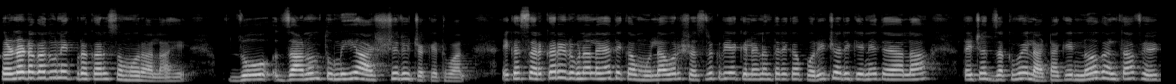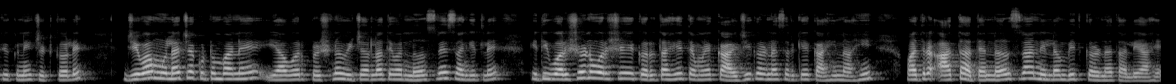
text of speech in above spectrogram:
कर्नाटकातून एक प्रकार समोर आला आहे. जो जाणून तुम्हीही आश्चर्यचकित व्हाल. एका सरकारी रुग्णालयात एका मुलावर शस्त्रक्रिया केल्यानंतर एका परिचारिकेने त्याला त्याच्या जखमेला टाके न घालता फेविक्विकने चिटकवले. जेव्हा मुलाच्या कुटुंबाने यावर प्रश्न विचारला तेव्हा नर्सने सांगितले की ती वर्षानुवर्षे हे करत आहे त्यामुळे काळजी करण्यासारखे काही नाही. मात्र आता त्या नर्सला निलंबित करण्यात आले आहे.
